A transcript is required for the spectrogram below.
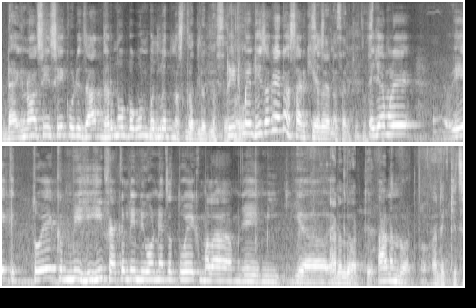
डायग्नॉसिस हे कुठे जात धर्म बघून बदलत नसतं बदलत नसतं, हो. ट्रीटमेंट ही सगळ्यांना सारखी. सगळ्यांना असते. त्याच्यामुळे एक तो एक मी ही ही फॅकल्टी निवडण्याचा तो एक मला म्हणजे मी आनंद वाटतो. आनंद वाटतो हा, नक्कीच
